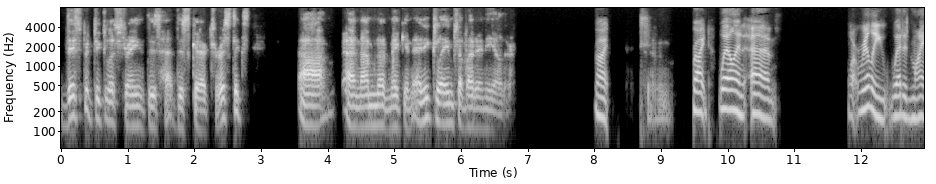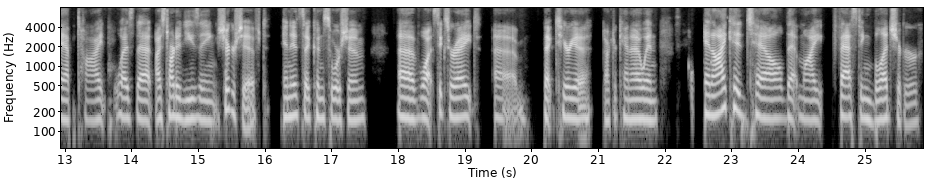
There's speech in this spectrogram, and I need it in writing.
this particular strain this had this characteristics, uh, and I'm not making any claims about any other. Right. So, right. Well, and um, what really whetted my appetite was that I started using Sugar Shift, and it's a consortium of what six or eight um, bacteria, Dr. Cano, and and I could tell that my fasting blood sugar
